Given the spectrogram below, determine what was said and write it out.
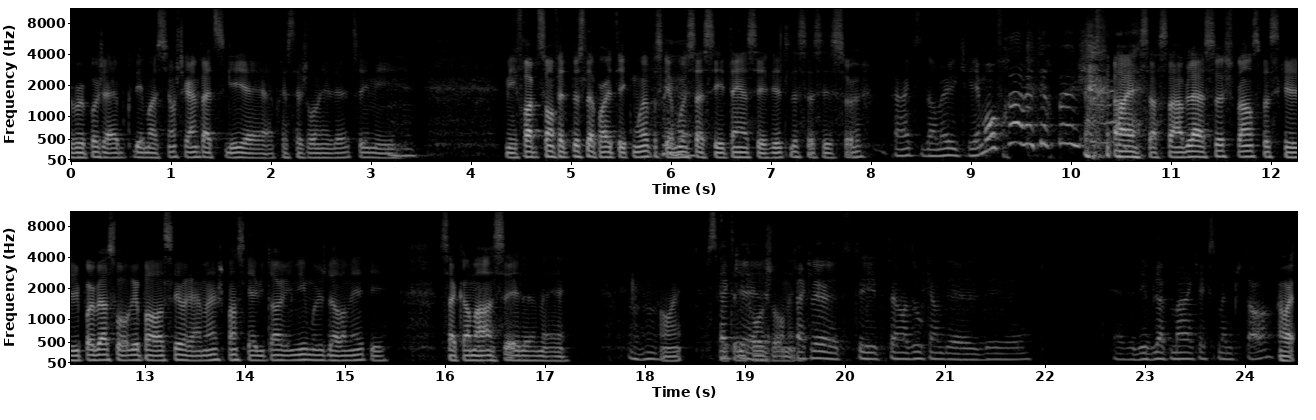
je veux pas, j'avais beaucoup d'émotions. J'étais quand même fatigué euh, après cette journée-là. tu sais, Mais mes frères ont fait plus le party que moi parce que moi, ça s'est éteint assez vite, là, ça c'est sûr. Pendant que tu dormais, il criait Mon frère été repêché! Ouais, ça ressemblait à ça, je pense, parce que j'ai pas vu la soirée passer vraiment. Je pense qu'à 8h30, moi, je dormais, puis ça commençait, là, mais ouais, ça a été que, une grosse journée. Fait que là, tu t'es, rendu au camp de, de, euh, de développement quelques semaines plus tard. Ouais,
